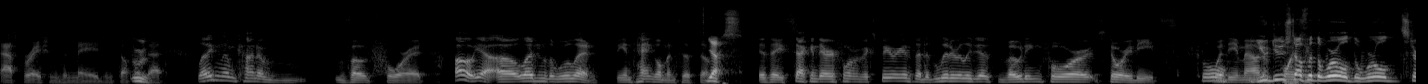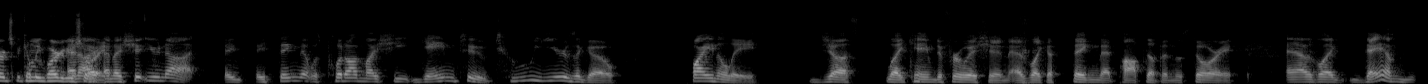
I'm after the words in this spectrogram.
aspirations and mage and stuff like Mm. that. Letting them kind of vote for it. Oh yeah, uh, Legend of the Wulin, the entanglement system, yes is a secondary form of experience that is literally just voting for story beats Cool. with the amount you of do points stuff with the world the world starts becoming part of your and story I, and I shit you not, a, a thing that was put on my sheet game two, two years ago, finally just like came to fruition as like a thing that popped up in the story. And I was like, damn,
